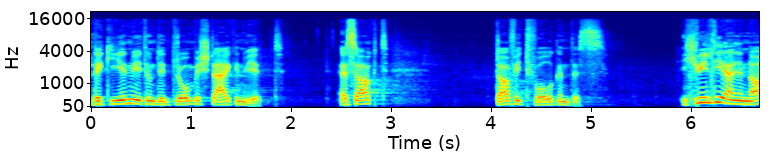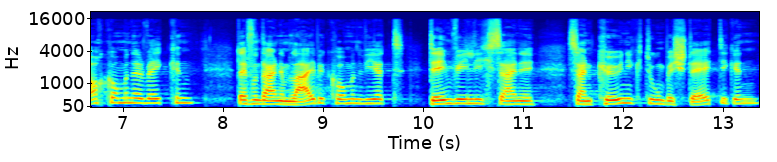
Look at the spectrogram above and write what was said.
regieren wird und den Thron besteigen wird. Er sagt David folgendes. Ich will dir einen Nachkommen erwecken, der von deinem Leibe kommen wird, dem will ich seine, sein Königtum bestätigen.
